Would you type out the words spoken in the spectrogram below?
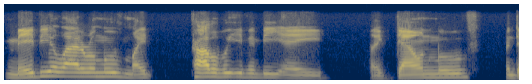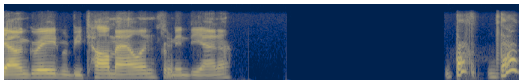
maybe a lateral move, might probably even be a like down move. A downgrade would be Tom Allen from. Indiana. That that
